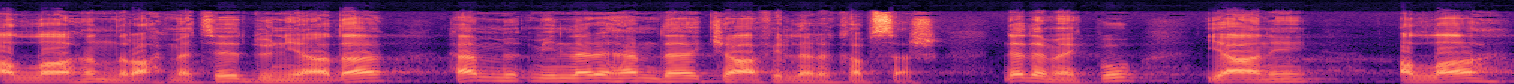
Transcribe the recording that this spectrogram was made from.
Allah'ın rahmeti dünyada hem müminleri hem de kafirleri kapsar. Ne demek bu? Yani Allah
